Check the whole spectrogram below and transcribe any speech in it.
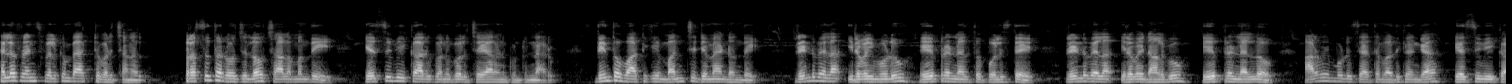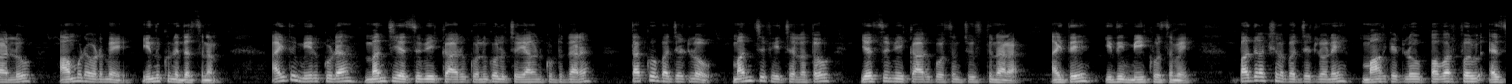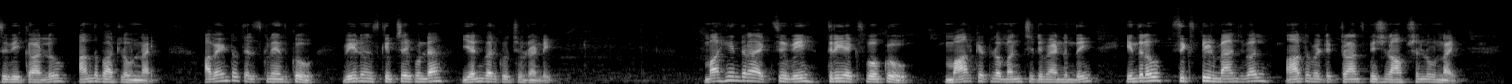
Hello friends welcome back to our channel ప్రస్తుత రోజుల్లో చాలామంది ఎస్యూవీ కారు కొనుగోలు చేయాలనుకుంటున్నారు. దీంతో వాటికి మంచి డిమాండ్ ఉంది. రెండు వేల ఇరవై మూడు ఏప్రిల్ నెలతో పోలిస్తే రెండు వేల ఇరవై నాలుగు ఏప్రిల్ నెలలో అరవై మూడు శాతం అధికంగా ఎస్యూవీ కార్లు అమ్ముడవడమే ఇందుకు నిదర్శనం. అయితే మీరు కూడా మంచి ఎస్యూవీ కారు కొనుగోలు చేయాలనుకుంటున్నారా? తక్కువ బడ్జెట్లో మంచి ఫీచర్లతో ఎస్యూవీ కారు కోసం చూస్తున్నారా? అయితే ఇది మీకోసమే. పది లక్షల బడ్జెట్లోనే మార్కెట్లో పవర్ఫుల్ ఎస్యూవీ కార్లు అందుబాటులో ఉన్నాయి. అవేంటో తెలుసుకునేందుకు వీడియోని స్కిప్ చేయకుండా ఎన్ వరకు చూడండి. మహీంద్రా ఎక్స్యూవీ త్రీ ఎక్స్పోకు మార్కెట్లో మంచి డిమాండ్ ఉంది. ఇందులో six speed manual automatic transmission ఆప్షన్లు ఉన్నాయి.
